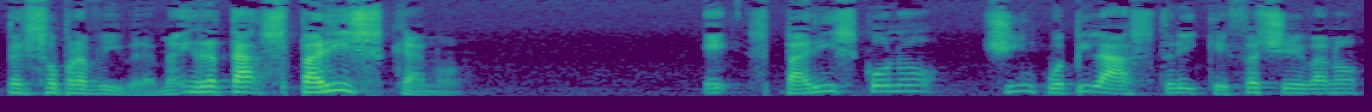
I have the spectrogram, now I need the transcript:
per sopravvivere, ma in realtà spariscano e spariscono cinque pilastri che facevano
